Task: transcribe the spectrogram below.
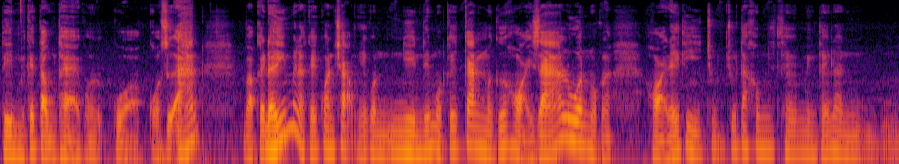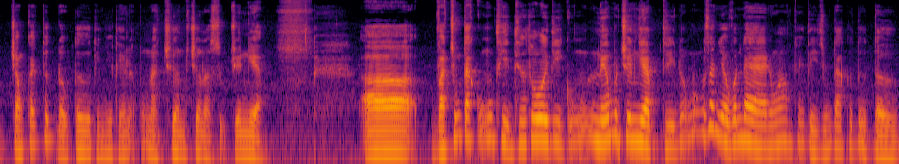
tìm cái tổng thể của của của dự án. Và cái đấy mới là cái quan trọng chứ còn nhìn thấy một cái căn mà cứ hỏi giá luôn hoặc là hỏi đấy thì chúng chúng ta không thấy mình thấy là trong cách thức đầu tư thì như thế là cũng là chưa chưa là sự chuyên nghiệp uh, và chúng ta cũng thì thôi thì cũng nếu mà chuyên nghiệp thì nó cũng rất nhiều vấn đề đúng không? Thế thì chúng ta cứ từ từ.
